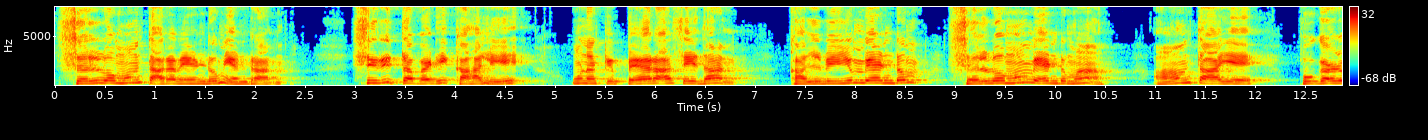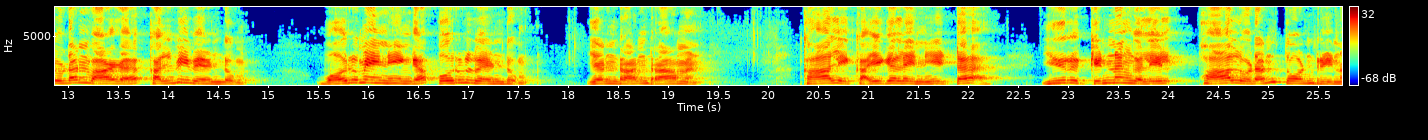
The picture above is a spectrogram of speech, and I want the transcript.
செல்வமும் தர வேண்டும் என்றான். சிரித்தபடி காளி உனக்கு பேராசைதான். கல்வியும் வேண்டும் செல்வமும் வேண்டுமா? ஆம் தாயே புகழுடன் வாழ கல்வி வேண்டும். வறுமை நீங்க பொருள் வேண்டும் என்றான் ராமன். காலி கைகளை நீட்ட இரு கிண்ணங்களில் பாலுடன் தோன்றின.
